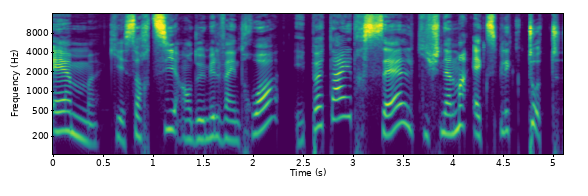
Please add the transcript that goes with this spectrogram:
M qui est sortie en 2023 est peut-être celle qui finalement explique toutes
